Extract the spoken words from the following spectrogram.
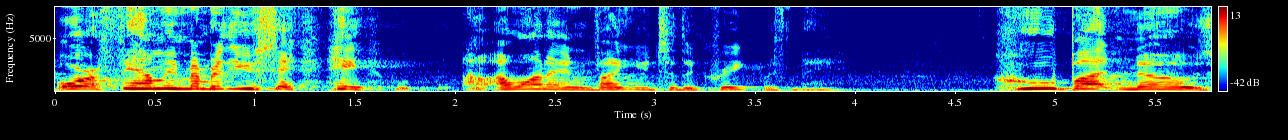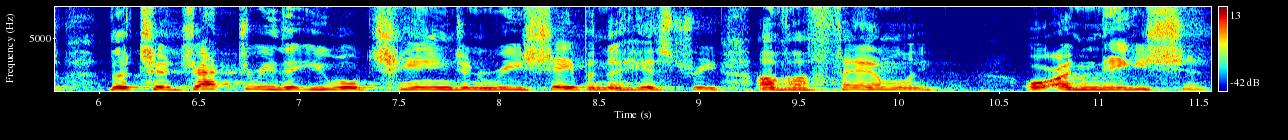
or a family member that you say, hey, I, I want to invite you to the creek with me. Who but knows the trajectory that you will change and reshape in the history of a family or a nation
